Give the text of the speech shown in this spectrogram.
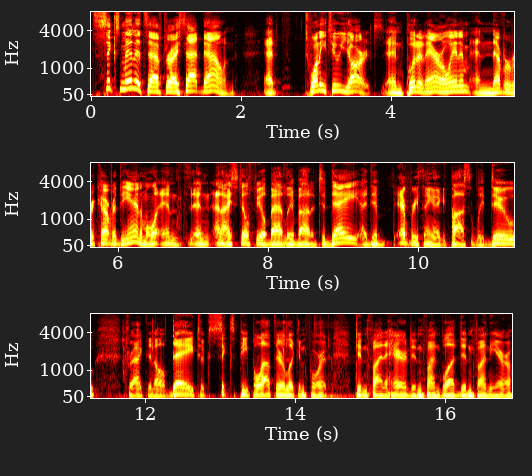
six minutes after I sat down at 22 yards and put an arrow in him and never recovered the animal and and and I still feel badly about it today. I did everything I could possibly do, tracked it all day, took six people out there looking for it, didn't find a hair, didn't find blood, didn't find the arrow.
